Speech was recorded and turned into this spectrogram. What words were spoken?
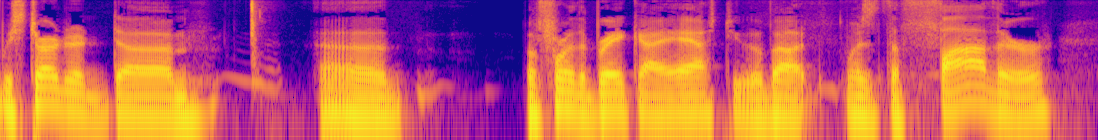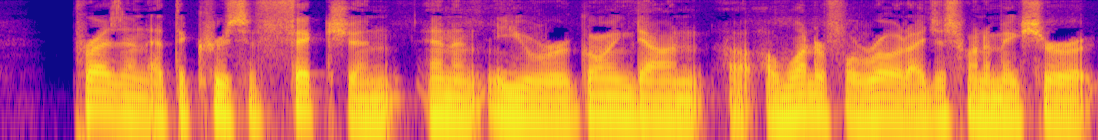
we started, um, uh, before the break, I asked you about was the Father present at the crucifixion, and you were going down a, a wonderful road. I just want to make sure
